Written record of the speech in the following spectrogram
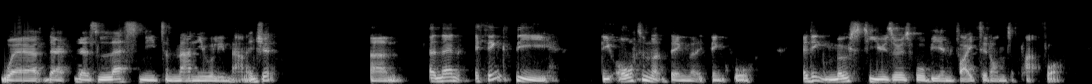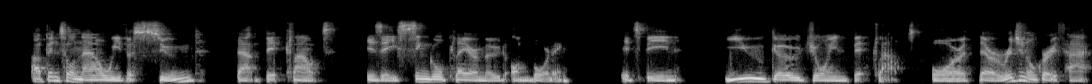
where there, there's less need to manually manage it. Um, and then I think the the ultimate thing that I think will, I think most users will be invited onto platform. Up until now, we've assumed that BitClout is a single player mode onboarding. It's been you go join BitClout or their original growth hack,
